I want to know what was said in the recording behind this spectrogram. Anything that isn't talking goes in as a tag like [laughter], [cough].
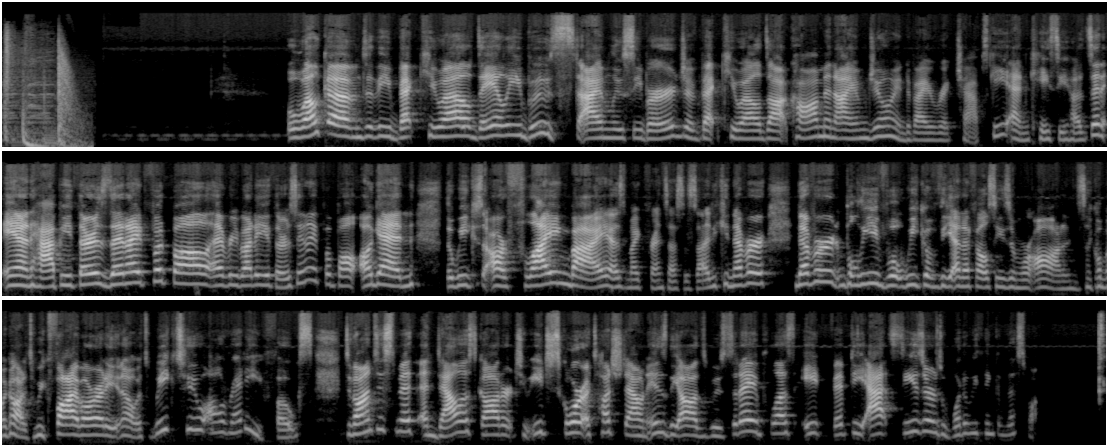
Welcome to the BetQL Daily Boost. I'm Lucy Burge of BetQL.com, and I am joined by Rick Chapsky and Kasey Hudson. And happy Thursday Night Football, everybody. Thursday Night Football again. The weeks are flying by, as Mike Francesa said. You can never, never believe what week of the NFL season we're on. And it's like, oh my God, it's week five already. No, it's week two already, folks. Devonta Smith and Dallas Goedert to each score a touchdown is the odds boost today, plus 850 at Caesars. What do we think of this one?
